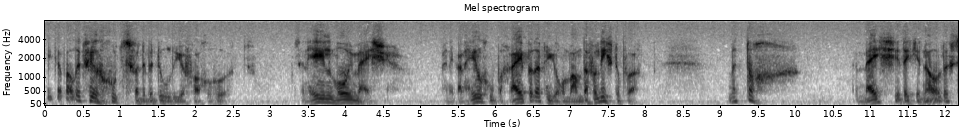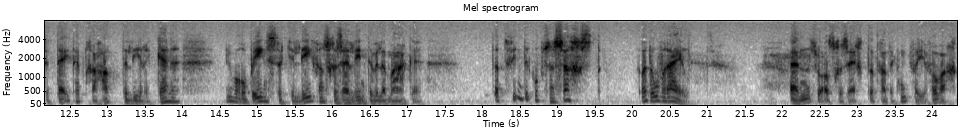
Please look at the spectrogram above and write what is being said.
Ik heb altijd veel goeds van de bedoelde juffrouw gehoord. Ze is een heel mooi meisje. En ik kan heel goed begrijpen dat een jongeman daar verliefd op wordt. Maar toch, een meisje dat je nauwelijks de tijd hebt gehad te leren kennen... nu maar opeens tot je levensgezellin te willen maken... dat vind ik op zijn zachtst wat overijld. En, zoals gezegd, dat had ik niet van je verwacht.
